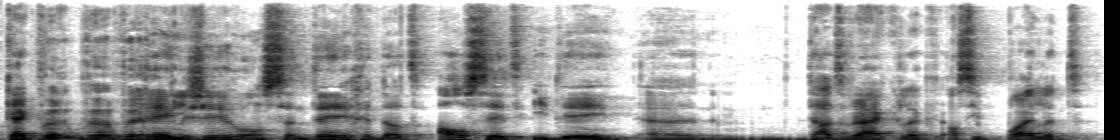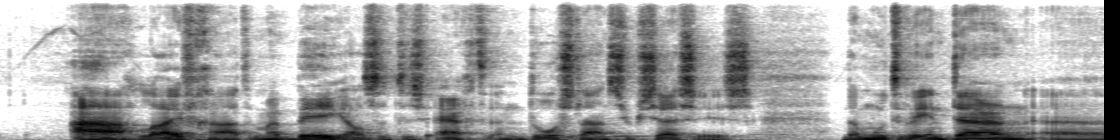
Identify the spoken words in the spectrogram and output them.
kijk, we, we, we realiseren ons ten degen dat als dit idee eh, daadwerkelijk, als die pilot A live gaat, maar B als het dus echt een doorslaand succes is, dan moeten we intern eh,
